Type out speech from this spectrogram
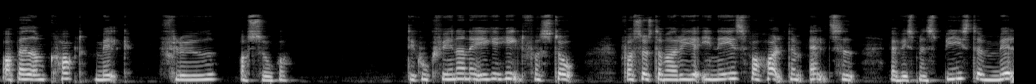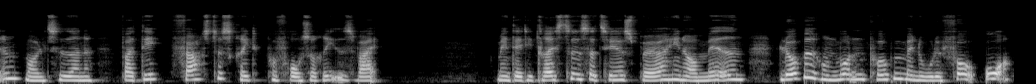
og bad om kogt mælk, fløde og sukker. Det kunne kvinderne ikke helt forstå, for søster Maria Ines forholdt dem altid, at hvis man spiste mellem måltiderne, var det første skridt på froseriets vej. Men da de dristede sig til at spørge hende om maden, lukkede hun munden på dem med nogle få ord.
